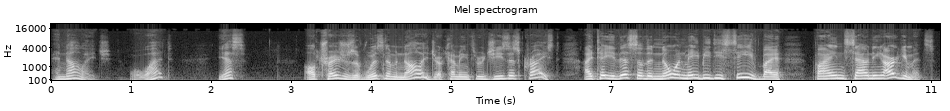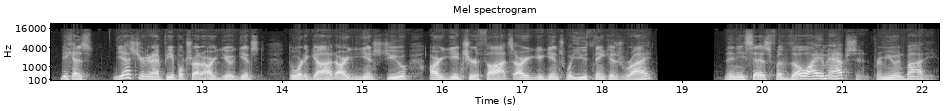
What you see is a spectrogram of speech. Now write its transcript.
and knowledge. What? Yes, all treasures of wisdom and knowledge are coming through Jesus Christ. I tell you this so that no one may be deceived by fine sounding arguments. Because, yes, you're going to have people try to argue against the Word of God, argue against you, argue against your thoughts, argue against what you think is right. Then he says, For though I am absent from you in body,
